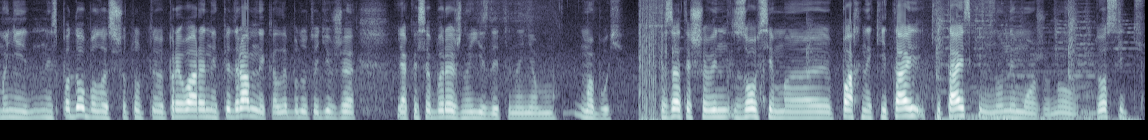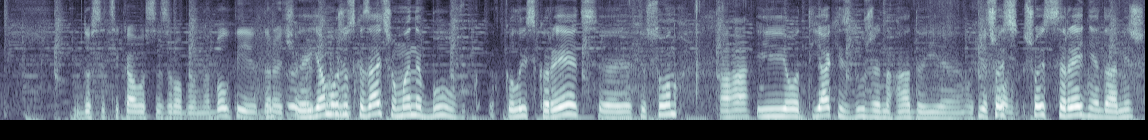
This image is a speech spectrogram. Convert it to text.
мені не сподобалось, що тут приварений підрамник, але буду тоді вже якось обережно їздити на ньому, мабуть. Сказати, що він зовсім е, пахне китай, китайським, ну не можу. Ну, досить, досить цікаво все зроблено. Болти, до речі, Е, Я можу сказати, що в мене був колись кореєць Хюсонг, Ага. і от якість дуже нагадує от щось, щось середнє да, між,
